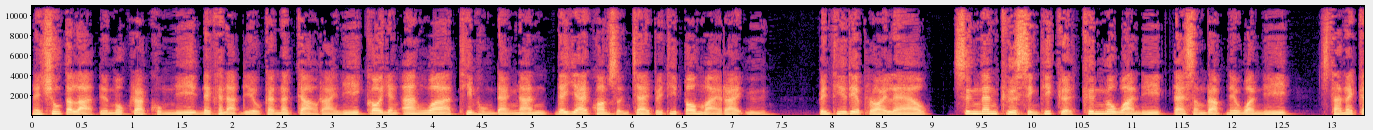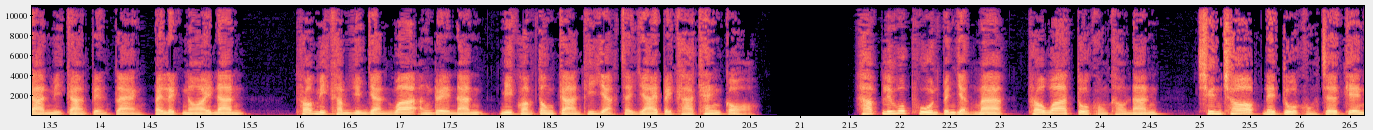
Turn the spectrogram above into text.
ในช่วงตลาดเดือนมกราคมนี้ในขณะเดียวกันนักกล่าวรายนี้ก็ยังอ้างว่าทีมหงแดงนั้นได้ย้ายความสนใจไปที่เป้าหมายรายอื่น เป็นที่เรียบร้อยแล้ว ซึ่งนั่นคือสิ่งที่เกิดขึ้นเมื่อวานนี้ แต่สำหรับในวันนี้ สถานการณ์มีการเปลี่ยนแปลงไปเล็กน้อยนั่น เพราะมีคำยืนยันว่าอังเดรนั้นมีความต้องการที่อยากจะย้ายไปค้าแข้งก่อ ฮับลิเวอร์พูลเป็นอย่างมาก เพราะว่าตัวของเขานั้น ชื่นชอบในตัวของเจอร์เกน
